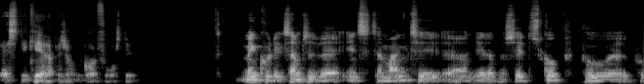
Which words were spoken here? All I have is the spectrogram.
altså, det kan jeg da personligt godt forestille. Men kunne det ikke samtidig være incitament til at netop at sætte skub på, øh, på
